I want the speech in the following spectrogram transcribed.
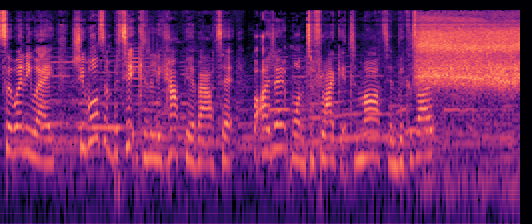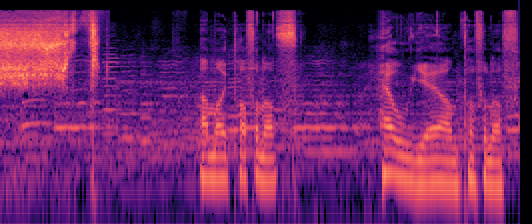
so anyway, she wasn't particularly happy about it, but I don't want to flag it to Martin because I. Am I tough enough? Hell yeah, I'm tough enough.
